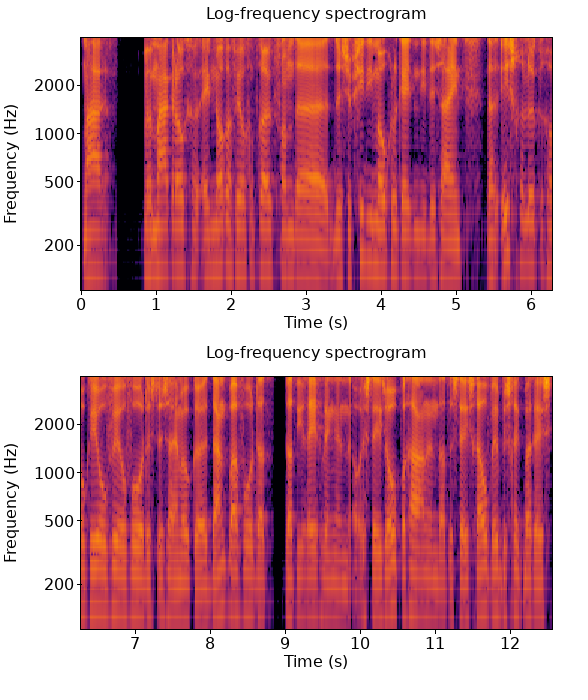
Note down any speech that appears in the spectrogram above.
Maar we maken ook enorm veel gebruik van de, de subsidiemogelijkheden die er zijn. Daar is gelukkig ook heel veel voor. Dus daar zijn we ook eh, dankbaar voor dat, dat die regelingen steeds open gaan en dat er steeds geld weer beschikbaar is.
